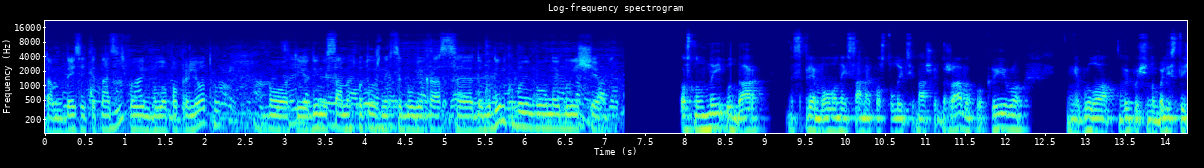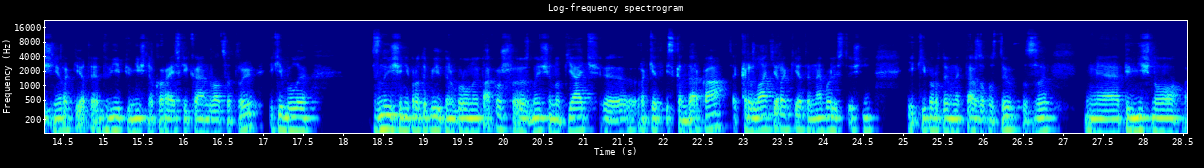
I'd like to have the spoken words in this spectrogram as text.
там 10-15 хвилин було по прильоту. От і один із самих потужних це був якраз е, до будинку, бо він був найближче. Основний удар спрямований саме по столиці нашої держави, по Києву. Було випущено балістичні ракети, дві північно-корейські КН-23, які були знищені протиповітряною обороною. Також е, знищено п'ять е, ракет Іскандер-К, це крилаті ракети, не балістичні, які противник теж запустив з е, північного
